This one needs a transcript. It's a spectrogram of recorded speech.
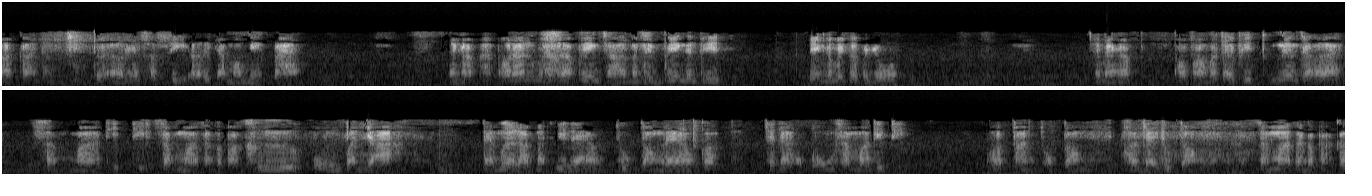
อาการทางจิตโดยอริยสัจสี่อริยมรรคแปดนะครับ เพราะฉะนั้นเวลาเพ่งฌานมันถึงเพ่งกันผิดเพ่งก็ไม่เกิดประโยชน์เห็นไหมครับเพราะความเข้าใจผิดเนื่องจากอะไร สัมมาทิฏฐิสัมมาสังกัปปะคือองค์ปัญญา แต่เมื่อรับมาทีแล้วถูกต้องแล้วก็จะได้องค์สัมมาทิฏฐิเพราะตั้งถูกต้องเข้าใจถูกต้องสัมมาสังกัปปะก็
